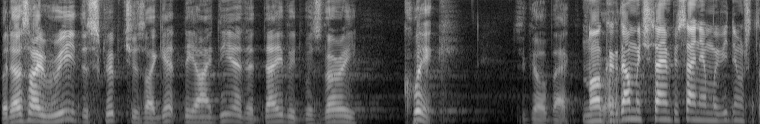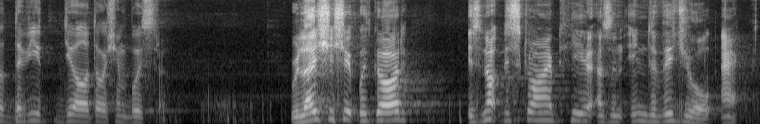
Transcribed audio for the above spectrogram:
But as I read the scriptures, I get the idea that David was very quick to go back. Но когда мы читаем Писание, мы видим, что Давид делал это очень быстро. Relationship with God is not described here as an individual act.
